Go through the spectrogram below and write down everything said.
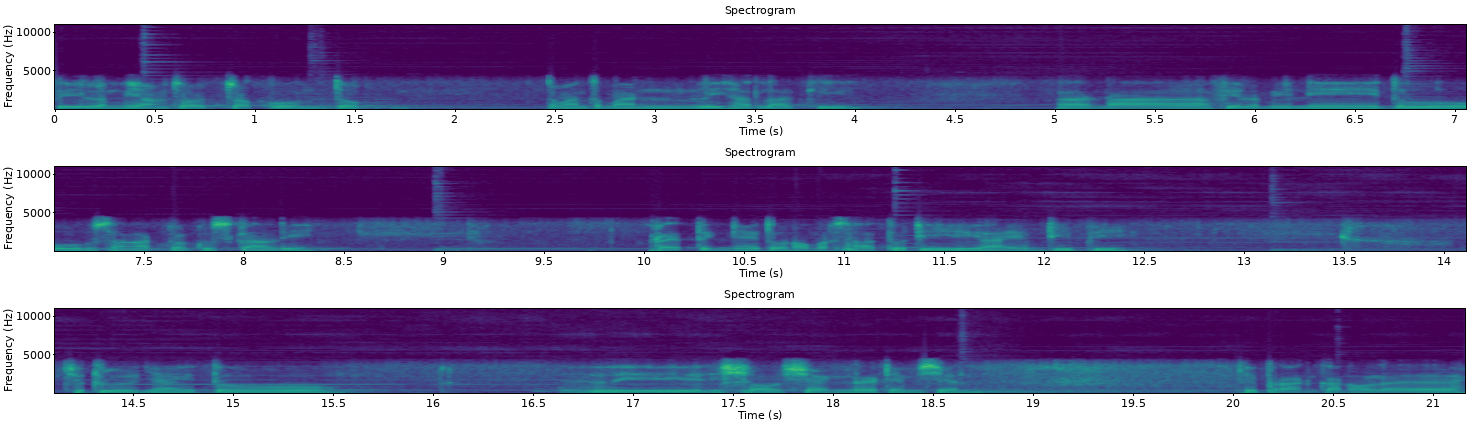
film yang cocok untuk teman-teman lihat lagi karena film ini itu sangat bagus sekali ratingnya itu nomor satu di IMDb judulnya itu The Shawshank Redemption. Diperankan oleh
